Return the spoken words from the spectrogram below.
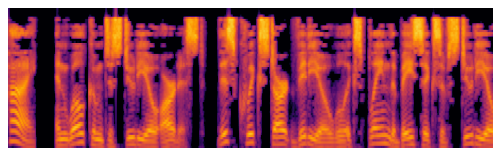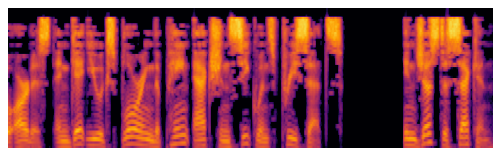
Hi, and welcome to Studio Artist. This quick start video will explain the basics of Studio Artist and get you exploring the Paint Action Sequence presets. In just a second,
